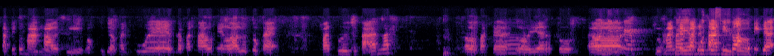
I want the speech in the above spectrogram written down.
tapi itu mahal sih. Waktu zaman gue berapa tahun yang lalu tuh kayak 40 jutaan lah kalau pakai oh. lawyer tuh. Oh, uh, jadi kayak cuman kan pada saat gitu. itu aku tidak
